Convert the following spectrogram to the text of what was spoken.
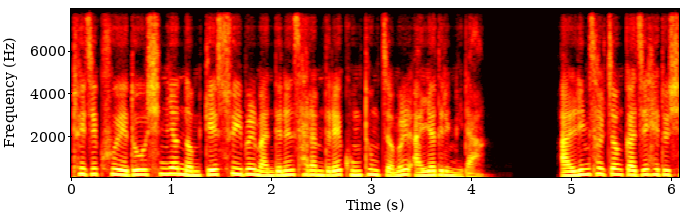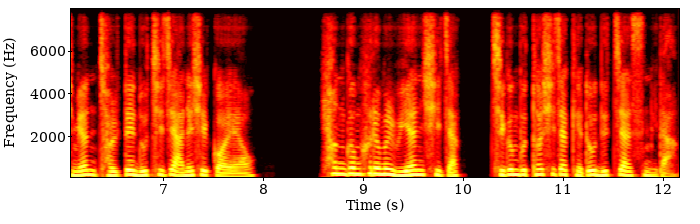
퇴직 후에도 10년 넘게 수입을 만드는 사람들의 공통점을 알려드립니다. 알림 설정까지 해두시면 절대 놓치지 않으실 거예요. 현금 흐름을 위한 시작, 지금부터 시작해도 늦지 않습니다.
